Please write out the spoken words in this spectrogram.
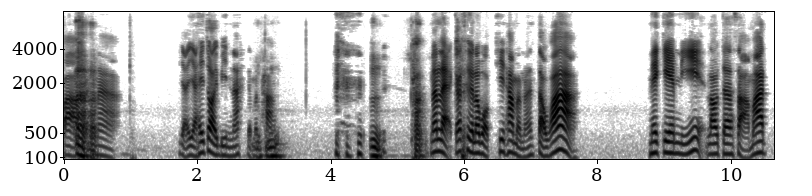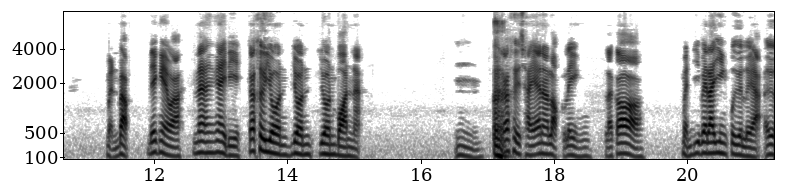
ปาไปข้างหน้า อย่าอย่าให้จอยบินนะเดี๋ยวมันพังอืมพังนั่นแหละก็คือระบบที่ทำแบบนั้น แต่ว่าในเกมนี้เราจะสามารถเหมือนแบบเรียกไงวะน่าง่ายดี ก็คือโยนโยนโยนบอลน่ะ อืมอะก็คือใช้อนาล็อกเล็ง แล้วก็เหมือนเวลายิงปืนเลยอะเออ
